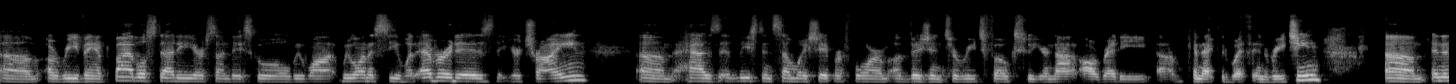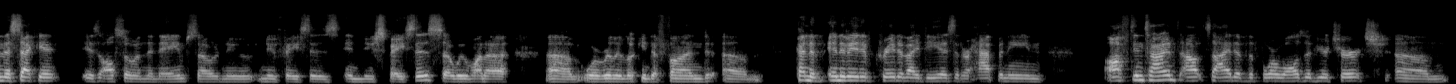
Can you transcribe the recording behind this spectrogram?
um, a revamped Bible study or Sunday school. We want we want to see whatever it is that you're trying um, has at least in some way, shape, or form a vision to reach folks who you're not already um, connected with and reaching. Um, and then the second is also in the name, so new new faces in new spaces. So we want to um, we're really looking to fund um, kind of innovative, creative ideas that are happening oftentimes outside of the four walls of your church, um,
